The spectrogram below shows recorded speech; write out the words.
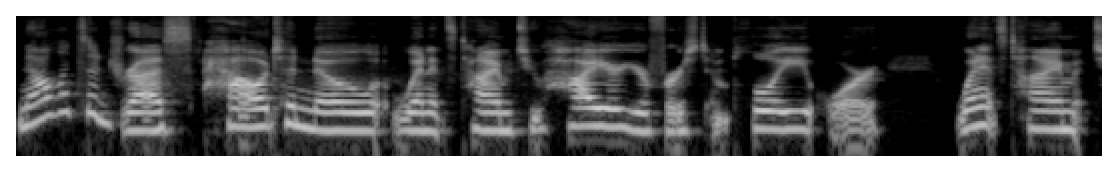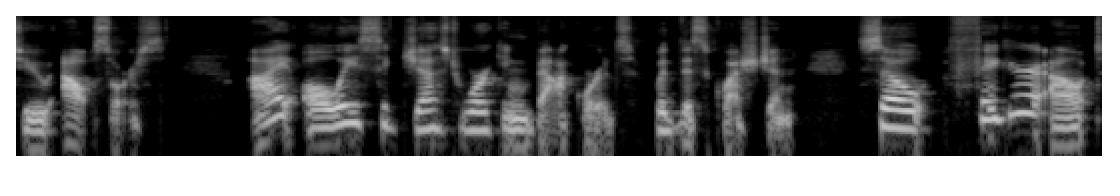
Now let's address how to know when it's time to hire your first employee or when it's time to outsource. I always suggest working backwards with this question. So figure out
